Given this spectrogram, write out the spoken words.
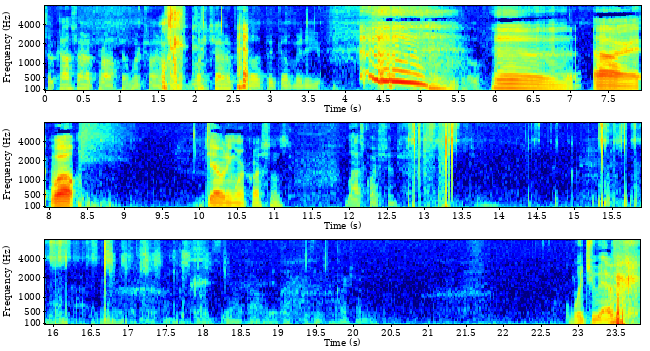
So Kyle's trying to profit. We're trying to we're trying to promote the company. Uh, all right. Well, do you have any more questions? Last question. Would you ever?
